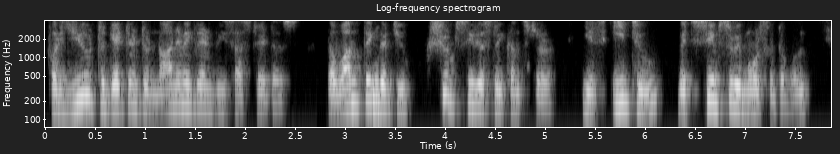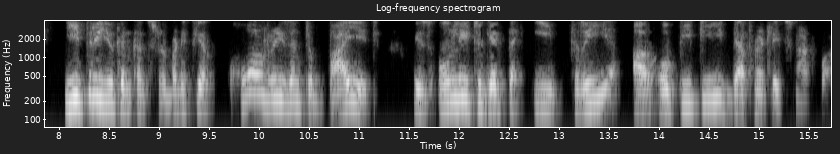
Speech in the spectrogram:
For you to get into non-immigrant visa status, the one thing mm. that you should seriously consider is E2, which seems to be more suitable. E3 you can consider, but if your whole reason to buy it is only to get the E3 or OPT, definitely it's not worth.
